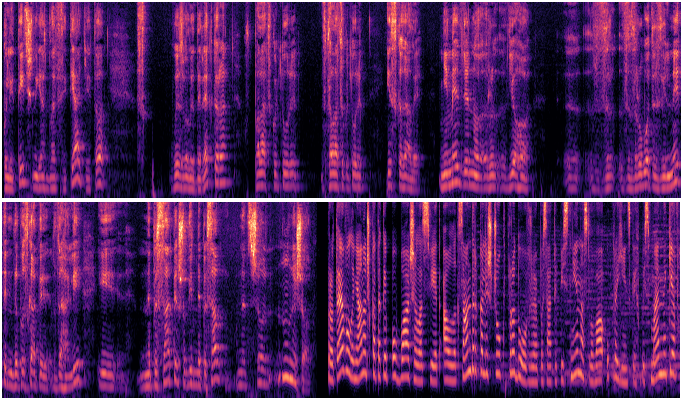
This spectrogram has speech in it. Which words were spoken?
політичний, я ж 25, і то визвали директора в Палац культури, з Палацу культури і сказали, немедленно його е, з, з роботи звільнити, не допускати взагалі і не писати, щоб він не писав, що, ну нічого. Проте Волиняночка таки побачила світ, а Олександр Каліщук продовжує писати пісні на слова українських письменників,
